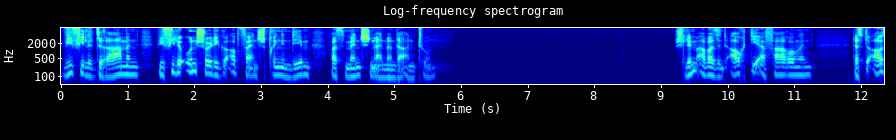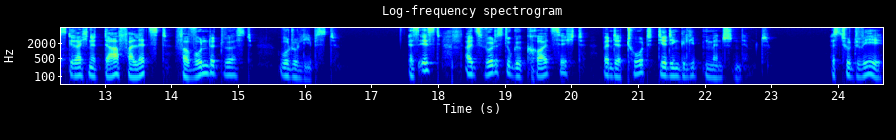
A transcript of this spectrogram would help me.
Wie viele Dramen, wie viele unschuldige Opfer entspringen dem, was Menschen einander antun. Schlimm aber sind auch die Erfahrungen, dass du ausgerechnet da verletzt, verwundet wirst, wo du liebst. Es ist, als würdest du gekreuzigt, wenn der Tod dir den geliebten Menschen nimmt. Es tut weh,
